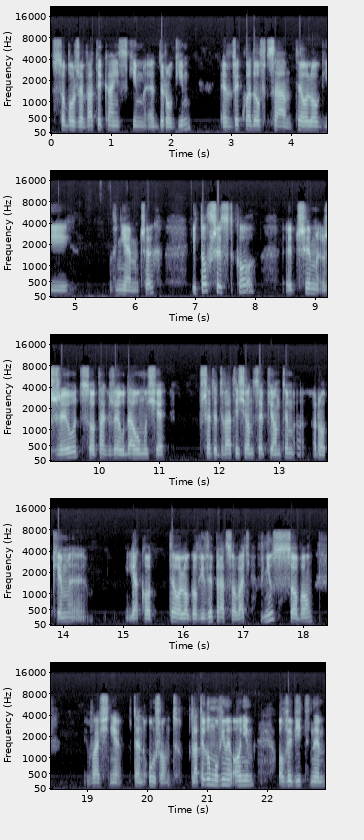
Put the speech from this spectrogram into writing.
w Soborze Watykańskim II, wykładowca teologii w Niemczech. I to wszystko czym żył, co także udało mu się przed 2005 rokiem e, jako teologowi wypracować, wniósł z sobą właśnie ten urząd. Dlatego mówimy o nim, o wybitnym,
